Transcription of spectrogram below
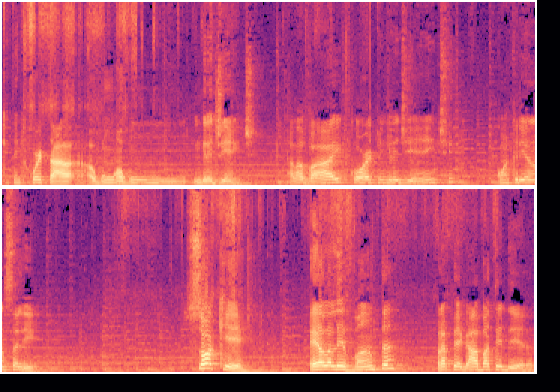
que, tem que cortar algum, algum ingrediente. Ela vai, corta o ingrediente com a criança ali. Só que ela levanta para pegar a batedeira.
